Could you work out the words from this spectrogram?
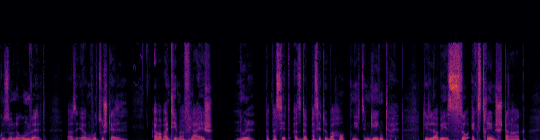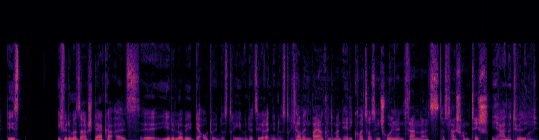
gesunde Umwelt, also irgendwo zu stellen. Aber beim Thema Fleisch, null. Da passiert, also da passiert überhaupt nichts. Im Gegenteil. Die Lobby ist so extrem stark, die ist ich würde mal sagen, stärker als äh, jede Lobby der Autoindustrie und der Zigarettenindustrie. Ich glaube, in Bayern könnte man eher die Kreuze aus den Schulen entfernen als das Fleisch vom Tisch. Ja, natürlich. Und,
